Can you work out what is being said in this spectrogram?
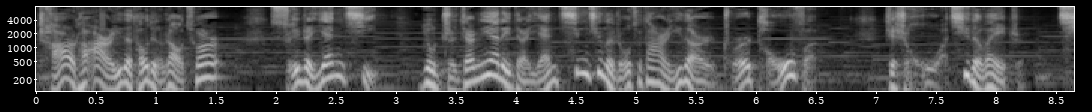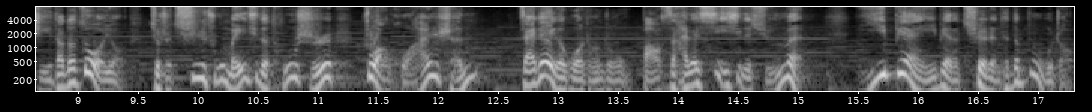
朝着他二姨的头顶绕圈，随着烟气。用指尖捏了一点盐，轻轻地揉搓他二姨的耳垂、头发，这是火气的位置，起到的作用就是驱除霉气的同时壮火安神。在这个过程中，宝四还在细细的询问，一遍一遍的确认他的步骤，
